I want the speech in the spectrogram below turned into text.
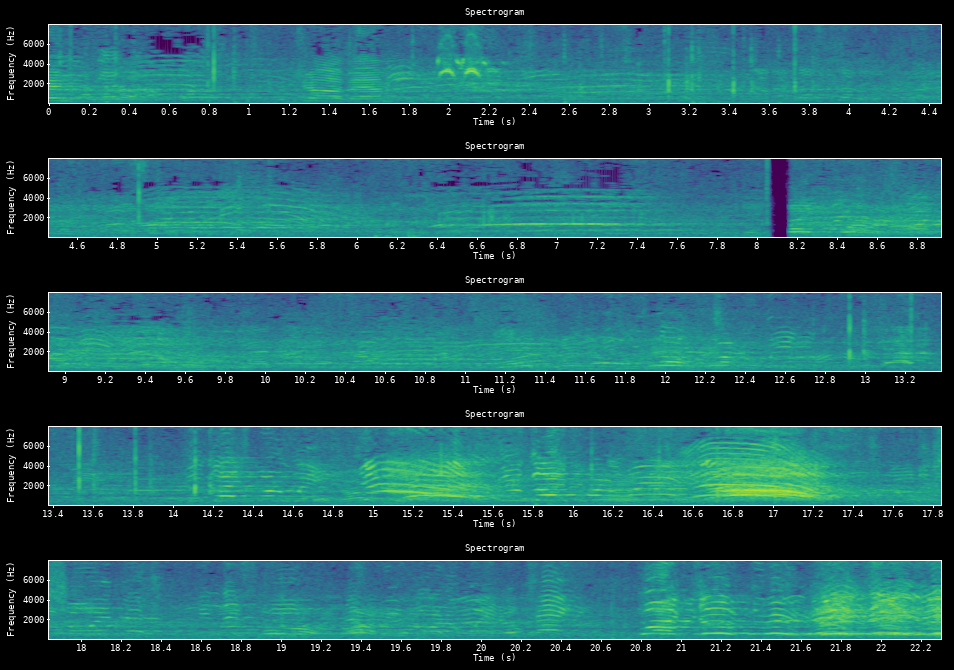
Come on, Morgan. Good job, Em. You guys want to win? Yes! You guys want to win? Yes! Show it that in this game that we want to win, okay? One, two, three, BTB!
